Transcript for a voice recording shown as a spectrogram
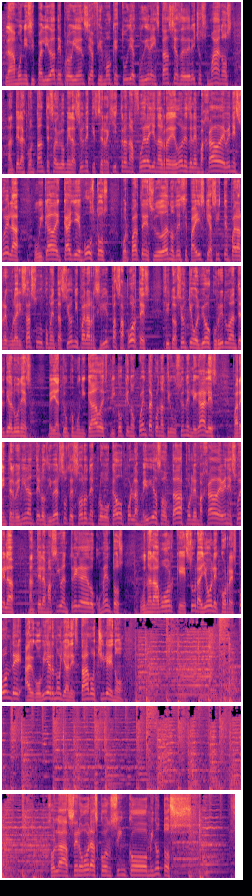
La municipalidad de Providencia afirmó que estudia acudir a instancias de derechos humanos ante las constantes aglomeraciones que se registran afuera y en alrededores de la Embajada de Venezuela, ubicada en calle Bustos, por parte de ciudadanos de ese país que asisten para regularizar su documentación y para recibir pasaportes, situación que volvió a ocurrir durante el día lunes. Mediante un comunicado explicó que no cuenta con atribuciones legales para intervenir ante los diversos desórdenes provocados por las medidas adoptadas por la Embajada de Venezuela ante la masiva entrega de documentos, una labor que subrayó le corresponde al gobierno y al Estado chileno. Son las 0 horas con 5 minutos.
